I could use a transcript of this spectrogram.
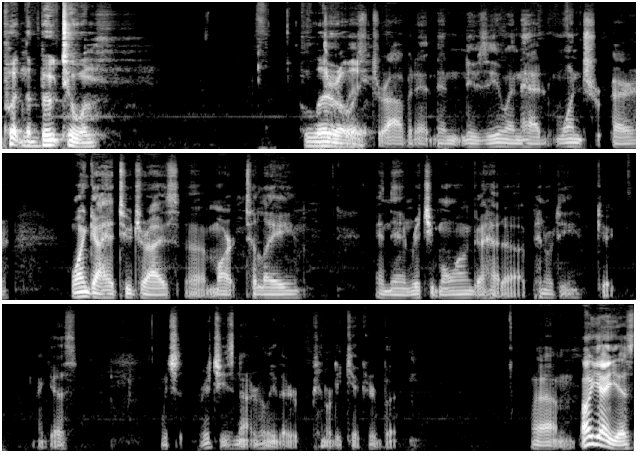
putting the boot to him. Literally. dropping it. Then New Zealand had one tr- or one guy had two tries, uh, Mark Telea, and then Richie Mo'unga had a penalty kick, I guess. Which Richie's not really their penalty kicker, but um, oh yeah, he is.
